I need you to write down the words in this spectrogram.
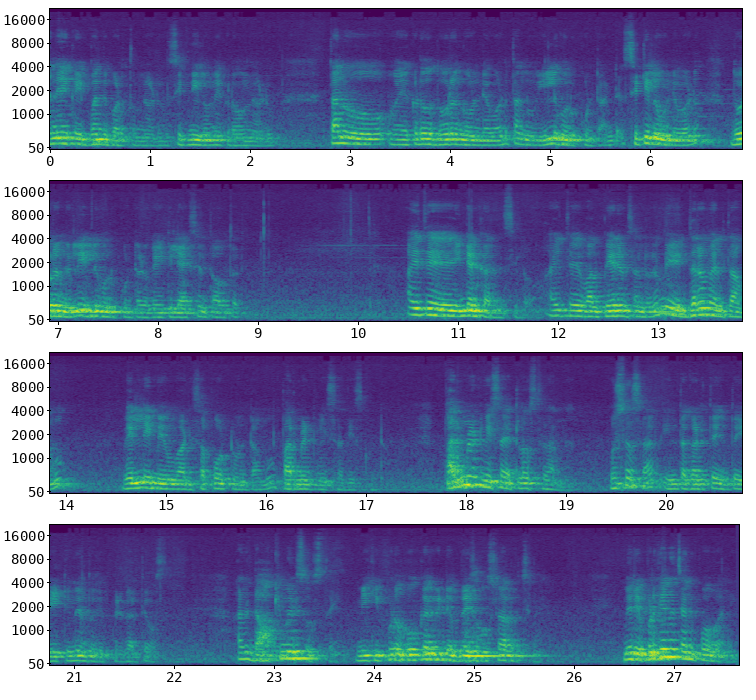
అనేక ఇబ్బంది పడుతున్నాడు. సిడ్నీలోనే ఇక్కడ ఉన్నాడు. తను ఎక్కడో దూరంగా ఉండేవాడు. తను ఇల్లు కొనుక్కుంటా అంటే సిటీలో ఉండేవాడు. దూరంగా వెళ్ళి ఇల్లు కొనుక్కుంటాడు. ఒక ఎయిటీ ల్యాక్స్ ఎంత అవుతుంది. అయితే ఇండియన్ కరెన్సీలో. అయితే వాళ్ళ పేరెంట్స్ అంటారు మేము ఇద్దరం వెళ్తాము. వెళ్ళి మేము వాడికి సపోర్ట్ ఉంటాము. పర్మనెంట్ వీసా తీసుకుంటాం. పర్మనెంట్ వీసా ఎట్లా వస్తుంది అన్న? వస్తుంది సార్. ఇంత కడితే ఇంత ఎయిటీన్ ఎంతో చెప్పాడు కడితే వస్తుంది. అది డాక్యుమెంట్స్ వస్తాయి. మీకు ఇప్పుడు ఒక్కొక్కరికి డెబ్బై సంవత్సరాలు వచ్చినాయి. మీరు ఎప్పటికైనా చనిపోవాలి.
